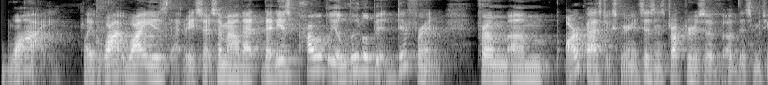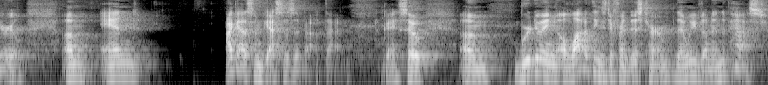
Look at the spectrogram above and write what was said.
why? Like, why, why is that? Somehow that, that is probably a little bit different from um, our past experience as instructors of, of this material. Um, and I got some guesses about that. Okay, so um, we're doing a lot of things different this term than we've done in the past.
